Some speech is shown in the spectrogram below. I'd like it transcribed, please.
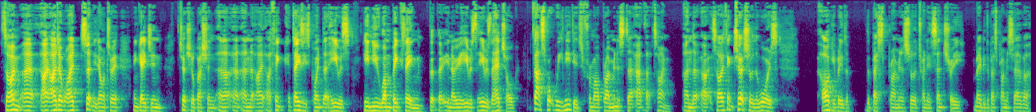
So I'm, uh, I, I, don't, I certainly don't want to engage in Churchill bashing, and, uh, and I, I, think Daisy's point that he was, he knew one big thing that, that you know he was, he was the hedgehog. That's what we needed from our prime minister at that time, and uh, so I think Churchill in the war is arguably the the best prime minister of the 20th century, maybe the best prime minister ever,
